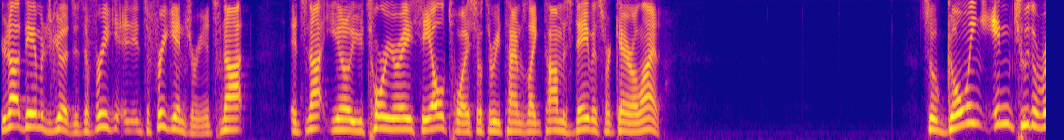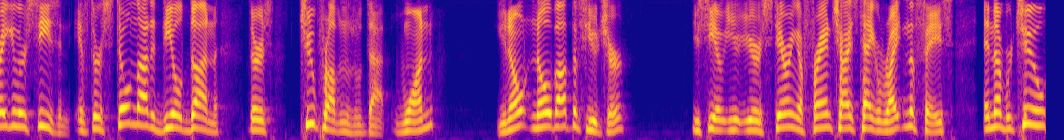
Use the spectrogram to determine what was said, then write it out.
you're not damaged goods. It's a freak. It's a freak injury. It's not. It's not. You know, you tore your ACL twice or three times like Thomas Davis for Carolina. So going into the regular season, if there's still not a deal done, there's two problems with that. One, you don't know about the future. You see, you're staring a franchise tag right in the face. And number two,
